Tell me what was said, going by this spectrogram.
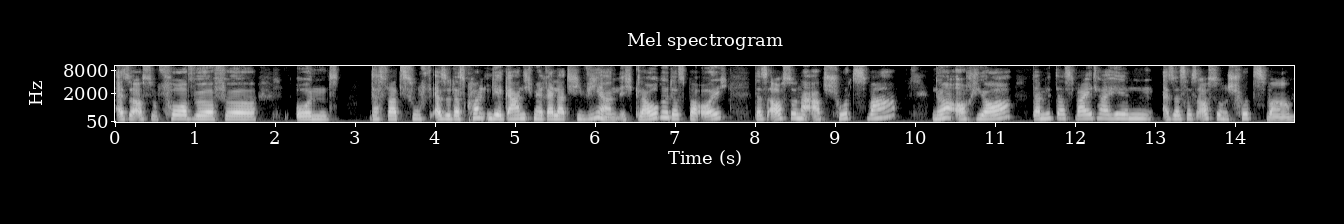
also auch so Vorwürfe und das war zu, also das konnten wir gar nicht mehr relativieren. Ich glaube, dass bei euch das auch so eine Art Schutz war, ne, auch ja, damit das weiterhin, also dass das auch so ein Schutz war.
